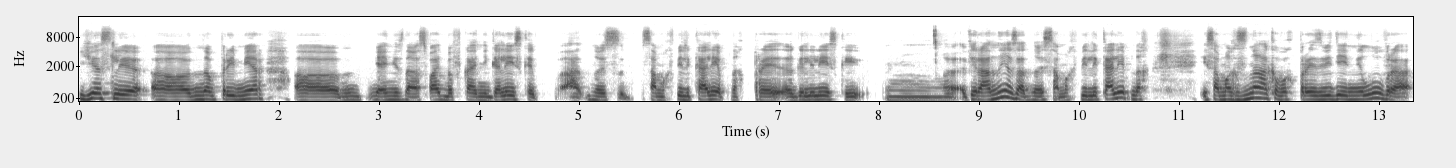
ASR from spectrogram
если, например, я не знаю, свадьба в Кане Галейской, одной из самых великолепных галилейской Веронез, одно из самых великолепных и самых знаковых произведений Лувра,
